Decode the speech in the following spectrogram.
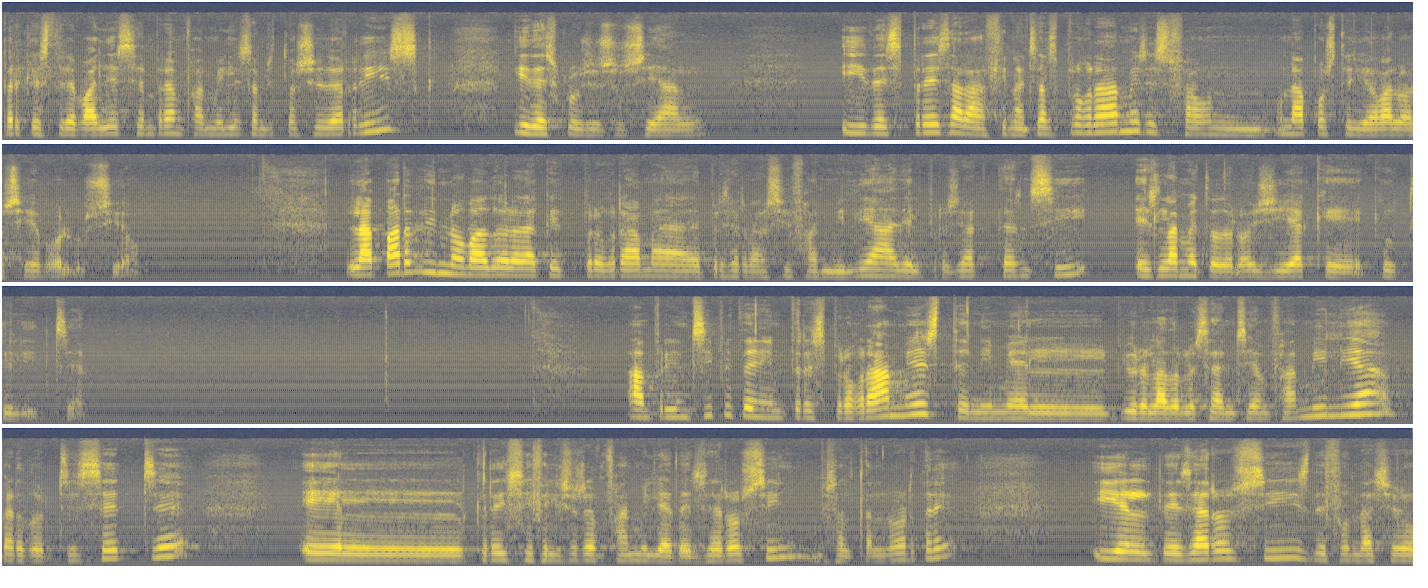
perquè es treballa sempre en famílies en situació de risc i d'exclusió social. I després, a la finalitzar els programes, es fa un, una posterior avaluació i evolució. La part innovadora d'aquest programa de preservació familiar i del projecte en si és la metodologia que, que utilitzen. En principi tenim tres programes, tenim el Viure l'adolescència en família per 12-16, el Créixer Feliços en Família de 05, m'he saltat l'ordre, i el de 06 de Fundació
